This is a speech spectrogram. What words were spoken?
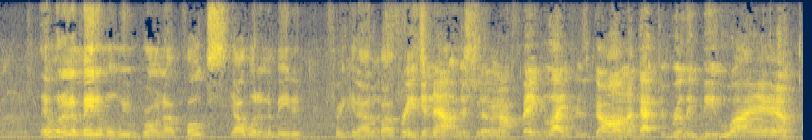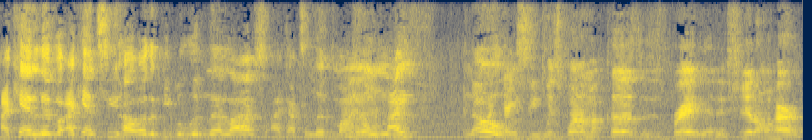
Mm. They wouldn't have made it when we were growing up, folks. Y'all wouldn't have made it freaking out about freaking Facebook, out. My fake life is gone. I got to really be who I am. I can't live. I can't see how other people live their lives. I got to live my own Mhm. life. I No. can't see which one of my cousins is pregnant and shit on her.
